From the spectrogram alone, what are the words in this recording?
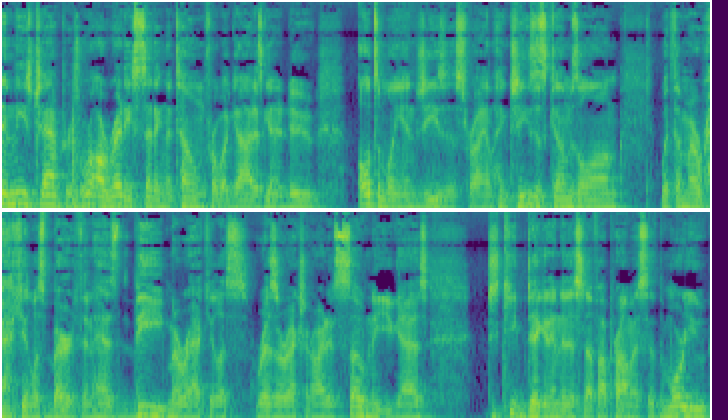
in these chapters, we're already setting the tone for what God is going to do ultimately in Jesus, right? Like Jesus comes along with a miraculous birth and has the miraculous resurrection, right? It's so neat, you guys. Just keep digging into this stuff. I promise. That the more you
